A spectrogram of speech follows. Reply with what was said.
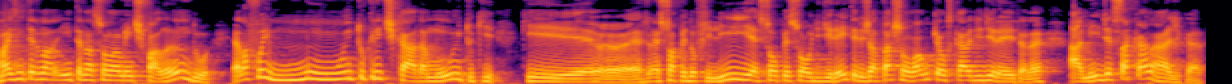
Mas interna, internacionalmente falando, ela foi muito criticada, muito que, que é, é, só pedofilia, é só o pessoal de direita, eles já acham logo que é os caras de direita, né? A mídia é sacanagem, cara.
